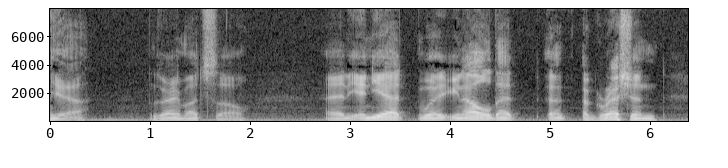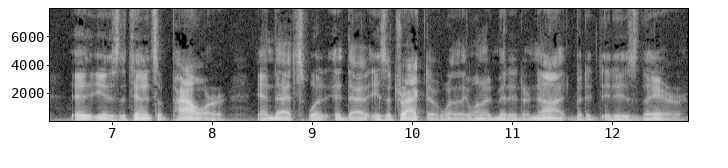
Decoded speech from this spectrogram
Yeah, very much so. And and yet, well, you know that uh, aggression is the tenets of power, and that's what that is attractive, whether they want to admit it or not. But it, it is there,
